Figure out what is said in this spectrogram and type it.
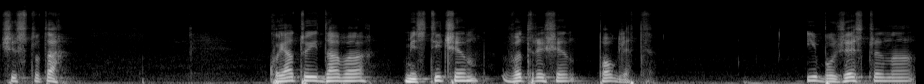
чистота, която й дава мистичен вътрешен поглед и божествена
